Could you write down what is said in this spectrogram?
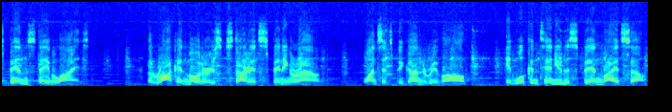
spin stabilized. The rocket motors start it spinning around. Once it's begun to revolve, it will continue to spin by itself.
